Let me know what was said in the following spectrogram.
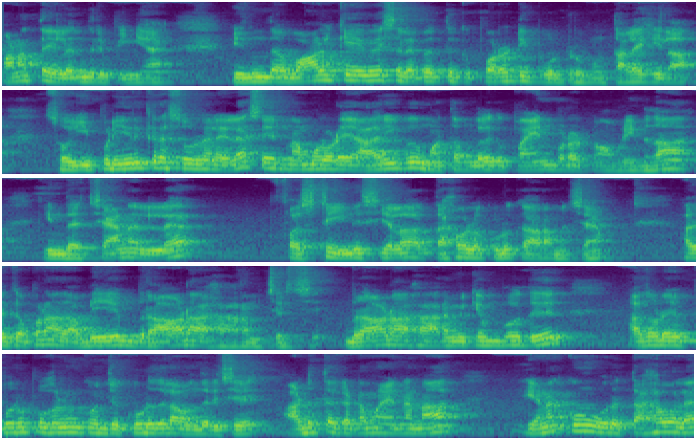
பணத்தை இழந்திருப்பீங்க. இந்த வாழ்க்கையவே சில பேர்த்துக்கு புரட்டி போட்டிருக்கும் தலைகீழாக ஸோ இப்படி இருக்கிற சூழ்நிலையில் சரி நம்மளுடைய அறிவு மற்றவங்களுக்கு பயன்படட்டும் அப்படின்னு தான் இந்த சேனலில் ஃபஸ்ட்டு இனிஷியலாக தகவலை கொடுக்க ஆரம்பித்தேன் அதுக்கப்புறம் அது அப்படியே ப்ராடாக ஆரம்பிச்சிருச்சு. ப்ராடாக ஆரம்பிக்கும் போது அதோடைய பொறுப்புகளும் கொஞ்சம் கூடுதலாக வந்துருச்சு. அடுத்த கட்டமாக என்னென்னா எனக்கும் ஒரு தகவலை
